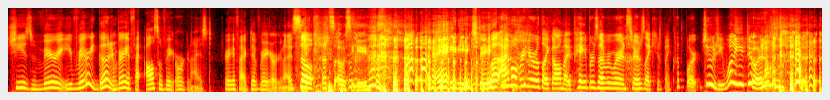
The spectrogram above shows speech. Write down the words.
she is very you're very good and very effect, also very organized, very effective, very organized. So, that's OCD ADHD but I'm over here with like all my papers everywhere, and Sarah's like, "Here's my clipboard." Juji, what are you doing over there?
